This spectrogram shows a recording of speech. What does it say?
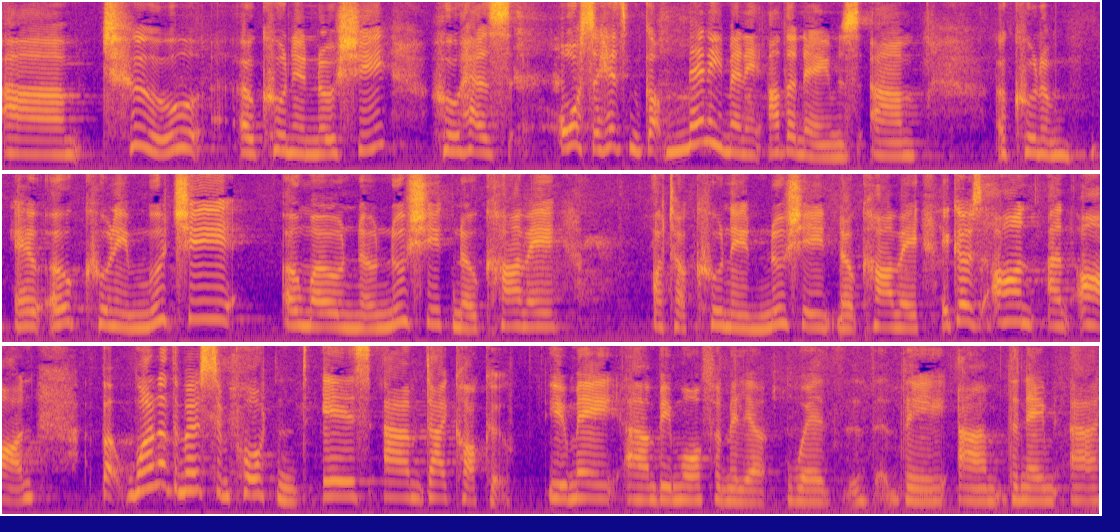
um, to Okuni Nushi, who has also has got many, many other names. Um, Okuni, Okunimuchi, Omo no Nushi no kami, Otakuni Nushi no kami. It goes on and on. But one of the most important is um, Daikoku. You may um, be more familiar with the, the, um, the name uh,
